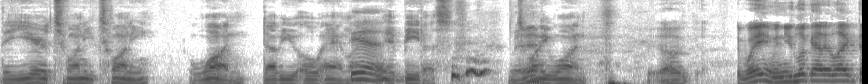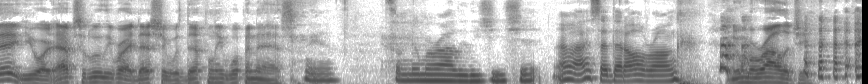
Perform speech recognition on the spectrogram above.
the year 2021, W O N, like Yeah. it beat us. 21. Uh, wait, when you look at it like that, you are absolutely right. That shit was definitely whooping ass. Yeah. Some numerology shit. Oh, I said that all wrong. Numerology.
